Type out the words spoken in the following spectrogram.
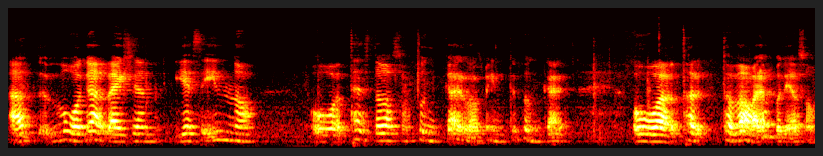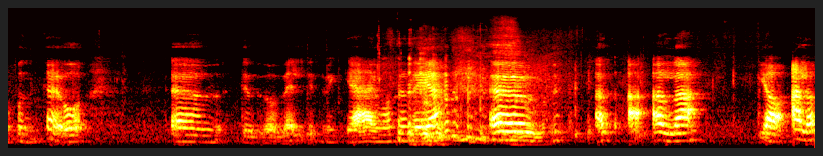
Att våga verkligen ge sig in och, och testa vad som funkar och vad som inte funkar. Och ta, ta vara på det som funkar. Och, Um, det var väldigt mycket här måste jag säga. Um, att alla, ja, alla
